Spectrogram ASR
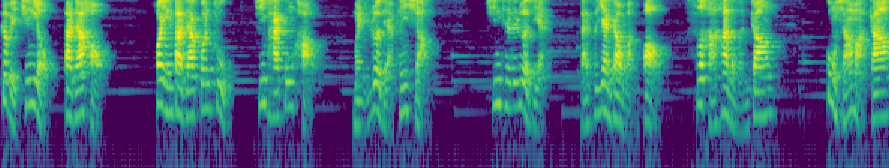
各位听友，大家好，欢迎大家关注金牌公考每热点分享。今天的热点来自《燕赵晚报》司涵涵的文章：共享马扎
